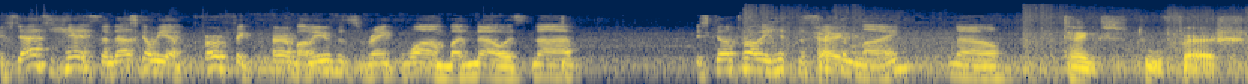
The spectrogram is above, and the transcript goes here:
If that hits, then that's gonna be a perfect parabomb, even if it's rank one. But no, it's not. It's gonna probably hit the Tank. second line. No, Tanks too fast.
